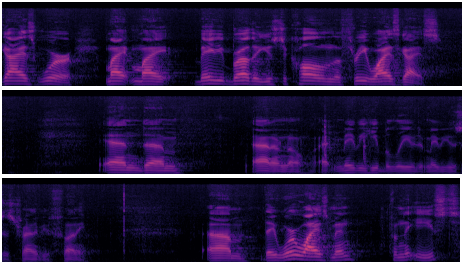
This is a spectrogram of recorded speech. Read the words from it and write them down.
guys were. My, my baby brother used to call them the three wise guys. And um, I don't know. Maybe he believed it. Maybe he was just trying to be funny. Um, they were wise men from the east.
